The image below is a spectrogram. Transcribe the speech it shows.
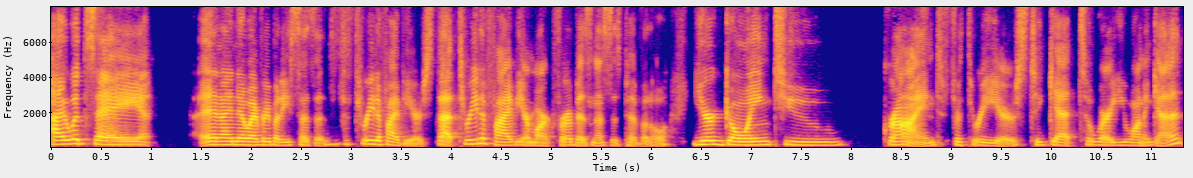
I would say, and I know everybody says it, three to five years. That three to five year mark for a business is pivotal. You're going to grind for three years to get to where you want to get.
